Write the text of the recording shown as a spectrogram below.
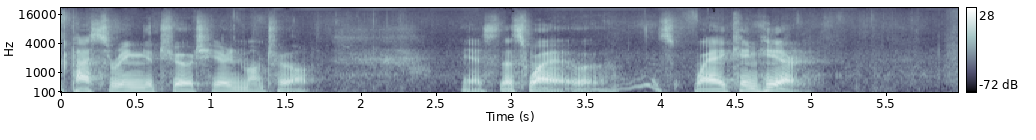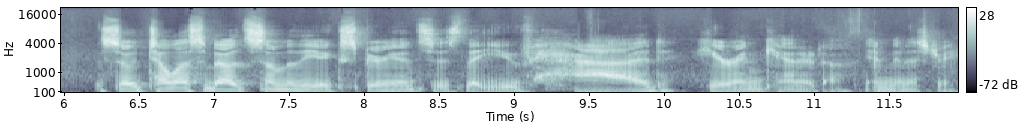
pastoring a church here in Montreal. Yes, that's why, uh, that's why I came here. So, tell us about some of the experiences that you've had here in Canada in ministry.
